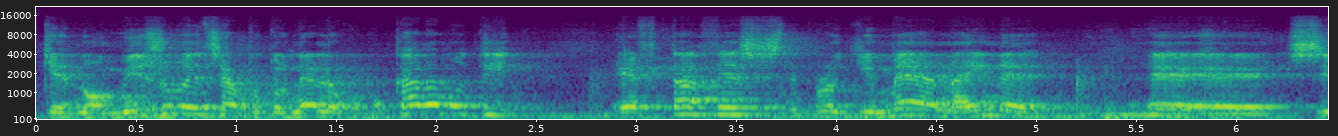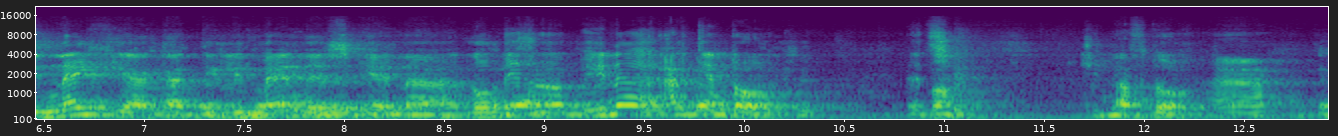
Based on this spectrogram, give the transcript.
Και νομίζουμε έτσι από τον έλεγχο που κάναμε ότι 7 θέσεις στην προκυμαία να είναι ε, συνέχεια κατηλημένες και να νομίζω είναι αρκετό. Έτσι. Αυτό. Ε,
